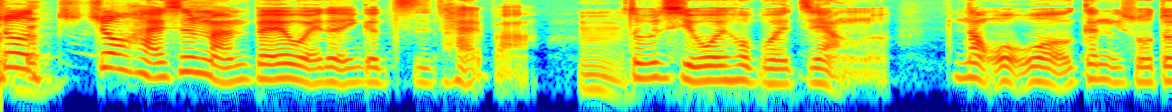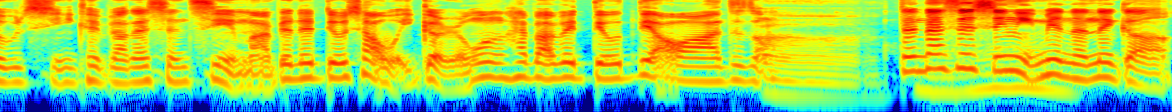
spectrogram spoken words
就就还是蛮卑微的一个姿态吧。嗯，对不起，我以后不会这样了。那我我跟你说对不起，你可以不要再生气嘛，不要再丢下我一个人，我很害怕被丢掉啊这种。但但是心里面的那个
